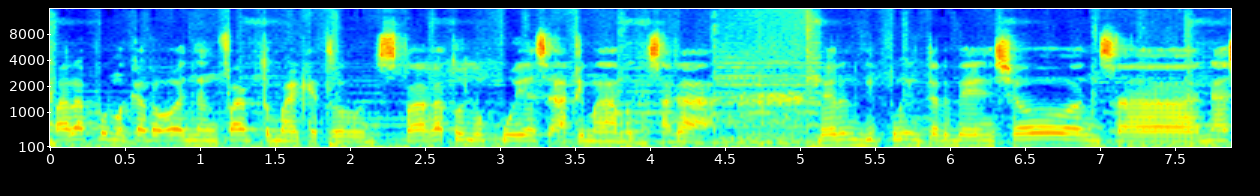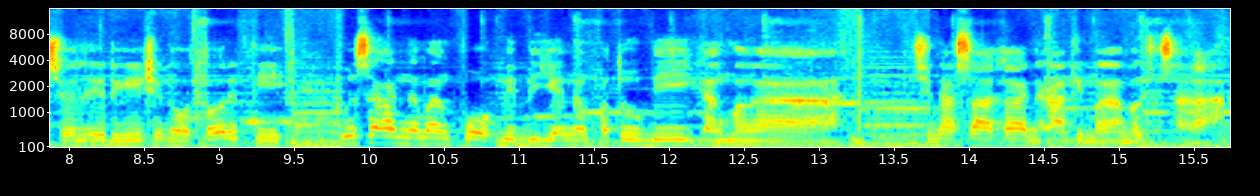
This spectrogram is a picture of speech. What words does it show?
para po magkaroon ng farm to market roads. Makakatulong po yan sa ating mga magsasaka. Meron din pong intervention sa National Irrigation Authority kung saan naman po bibigyan ng patubig ang mga sinasaka ng ating mga magsasaka.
